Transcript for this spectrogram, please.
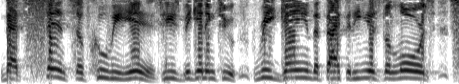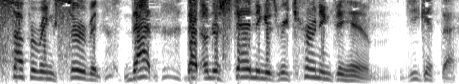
that sense of who he is. He's beginning to regain the fact that he is the Lord's suffering servant. That, that understanding is returning to him. Do you get that?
